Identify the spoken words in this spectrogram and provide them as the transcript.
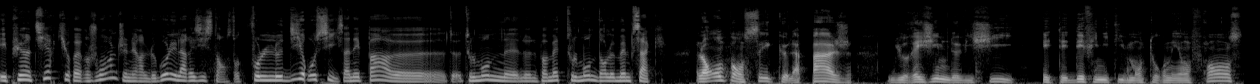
et puis un tiers qui aurait rejoint le général de Gaulle et la résistance. Donc faut le dire aussi, ça n'est pas euh, tout le monde, ne pas mettre tout le monde dans le même sac. Alors on pensait que la page du régime de Vichy était définitivement tourné en France.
